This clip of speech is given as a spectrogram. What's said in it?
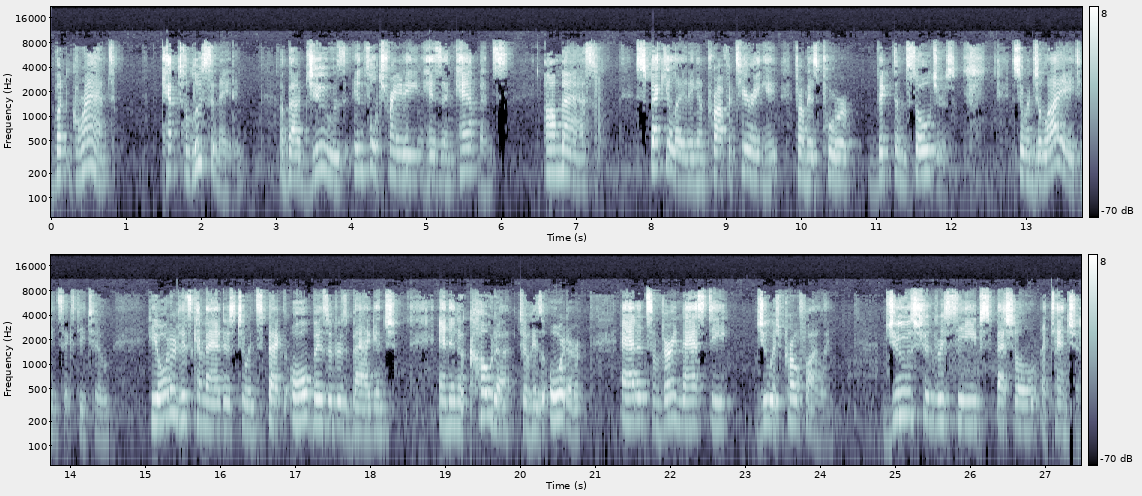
But Grant kept hallucinating about Jews infiltrating his encampments en masse, speculating and profiteering from his poor victim soldiers. So in July 1862, he ordered his commanders to inspect all visitors' baggage, and in a coda to his order, added some very nasty Jewish profiling. Jews should receive special attention.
